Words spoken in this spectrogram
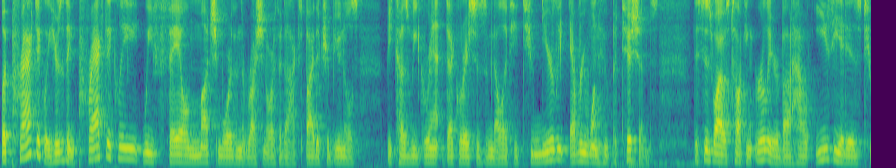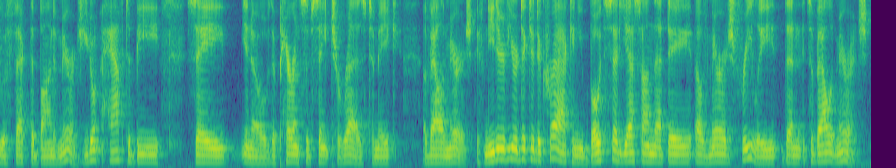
But practically, here's the thing practically, we fail much more than the Russian Orthodox by the tribunals because we grant declarations of nullity to nearly everyone who petitions. This is why I was talking earlier about how easy it is to affect the bond of marriage. You don't have to be, say, you know, the parents of Saint Therese to make a valid marriage. If neither of you are addicted to crack and you both said yes on that day of marriage freely, then it's a valid marriage.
